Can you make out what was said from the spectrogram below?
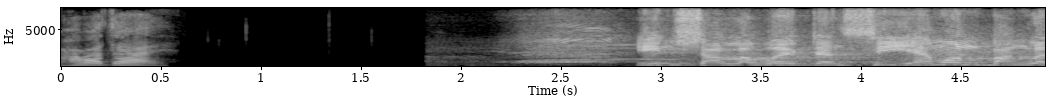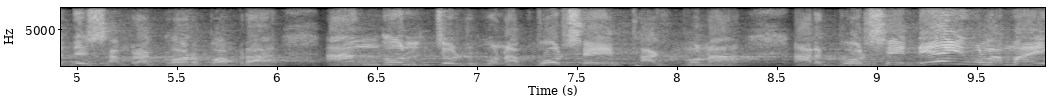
ভাবা যায়? ইনশাল্লাহ ওয়েট অ্যান্ড সি এমন বাংলাদেশ আমরা গর্ব আমরা আঙ্গুল চটবো না বসে থাকব না। আর বসে নেই ওলামাই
